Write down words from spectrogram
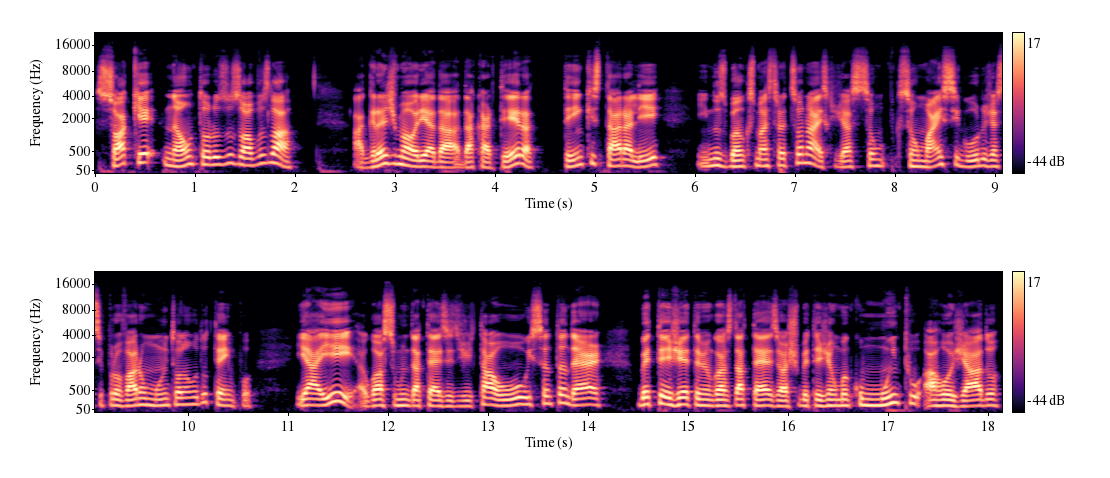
Só que não todos os ovos lá. A grande maioria da, da carteira tem que estar ali e nos bancos mais tradicionais, que já são, que são mais seguros, já se provaram muito ao longo do tempo. E aí, eu gosto muito da tese de Itaú e Santander. BTG também eu gosto da tese. Eu acho que o BTG é um banco muito arrojado.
